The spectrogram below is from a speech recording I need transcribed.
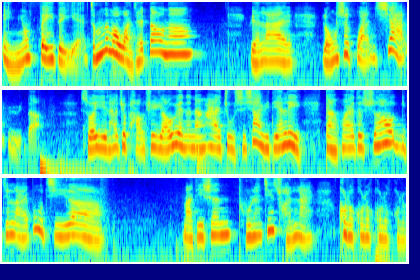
哎，你用飞的耶，怎么那么晚才到呢？”原来龙是管下雨的。所以他就跑去遥远的南海主持下雨典礼，赶回来的时候已经来不及了。马蹄声突然间传来，咕噜咕噜咕噜咕噜，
